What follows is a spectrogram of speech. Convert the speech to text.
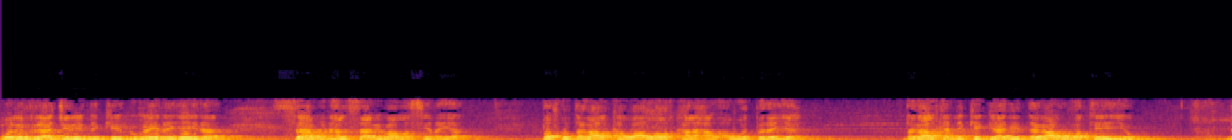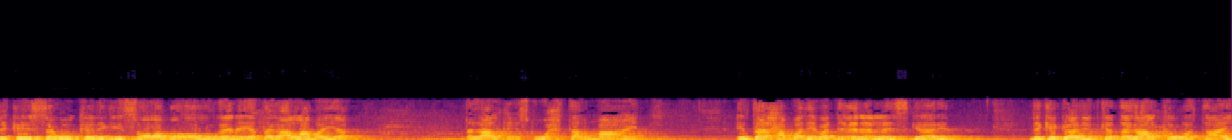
waliraajili ninkii lugeynayeyna sahmun hal saami baa la siinayaa dadku dagaalka waa loo kala awood badan yahay dagaalka ninka gaadiid dagaal wati iyo ninka isagoo keligii soolamo oo lugeynaya dagaalamaya dagaalka isku waxtar ma ahayn intaan xabadiba dhicinan la isgaarin ninka gaadiidka dagaalka wataay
